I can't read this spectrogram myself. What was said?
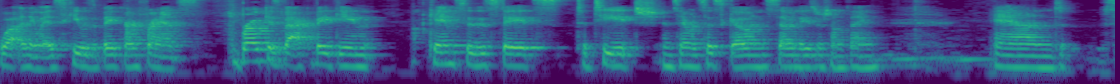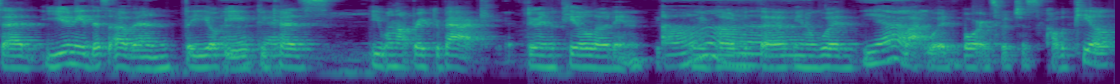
well, anyways, he was a baker in France, broke his back baking, came to the States to teach in San Francisco in the 70s or something, and said, You need this oven, the Yopi, Okay. because you will not break your back doing the peel loading. Ah. We load with the, you know, wood Yeah. flat wood boards, which is called a peel.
